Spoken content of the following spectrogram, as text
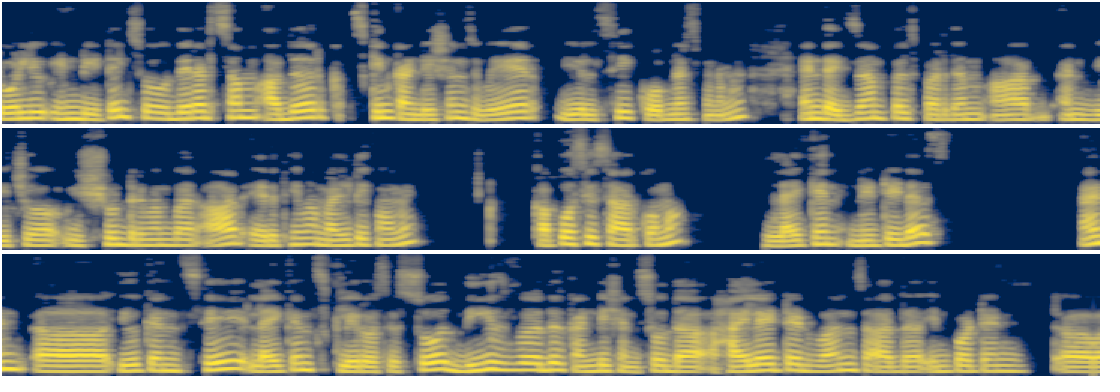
told you in detail. So there are some other skin conditions where you will see Koebner's phenomenon and the examples for them are and which you, you should remember are erythema multiforme kaposi sarcoma lichen nitidus and uh, you can say lichen sclerosis. So these were the conditions. So the highlighted ones are the important uh,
